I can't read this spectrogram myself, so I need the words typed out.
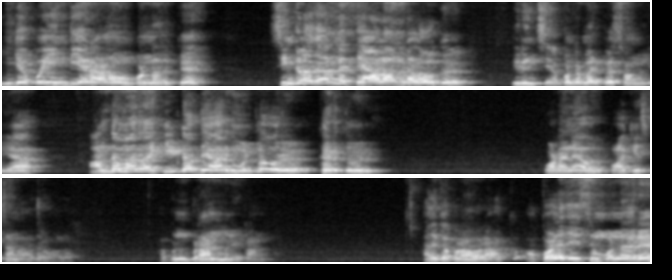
இங்கே போய் இந்திய ராணுவம் பண்ணதுக்கு சிங்களக்காரனே தேவலாங்கிற அளவுக்கு இருந்துச்சு அப்படின்ற மாதிரி பேசுவாங்க இல்லையா? அந்த மாதிரி தான் ஹீட் ஆஃப் தி ஆர்குமெண்ட்டில் ஒரு கருத்து வருது. உடனே அவர் பாகிஸ்தான் ஆதரவாளர் அப்படின்னு பிராண்ட் பண்ணிடுறாங்க. அதுக்கப்புறம் அவர் அக் அப்பாலஜைஸும் பண்ணார்.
